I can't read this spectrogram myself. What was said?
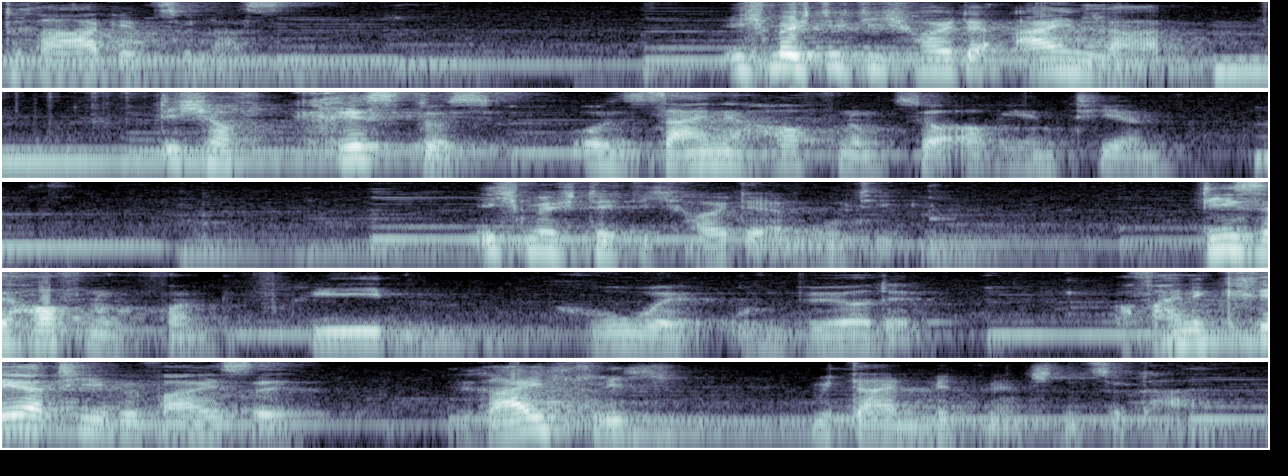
tragen zu lassen. Ich möchte dich heute einladen, dich auf Christus und seine Hoffnung zu orientieren. Ich möchte dich heute ermutigen, diese Hoffnung von Frieden, Ruhe und Würde auf eine kreative Weise reichlich mit deinen Mitmenschen zu teilen.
